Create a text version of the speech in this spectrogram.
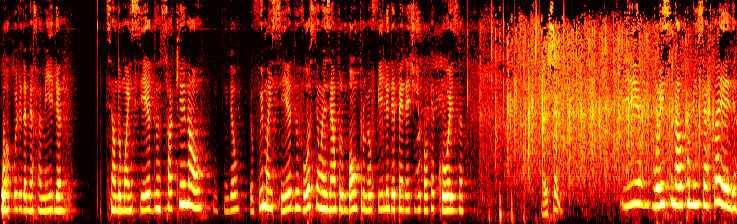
o orgulho da minha família, sendo mãe cedo. Só que não, entendeu? Eu fui mãe cedo, vou ser um exemplo bom para o meu filho, independente de qualquer coisa. É isso aí. E vou ensinar o caminho certo a ele.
